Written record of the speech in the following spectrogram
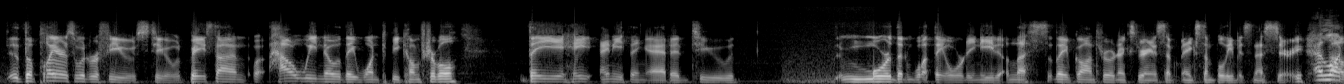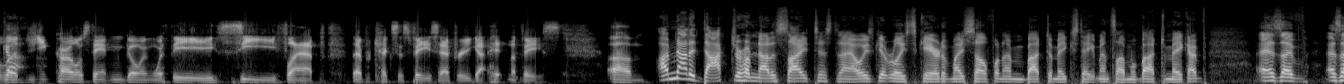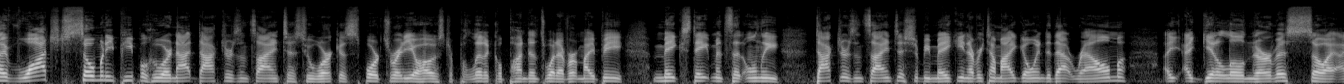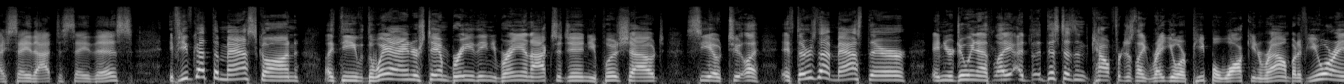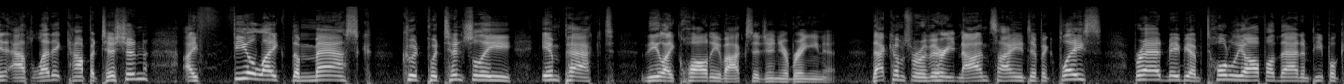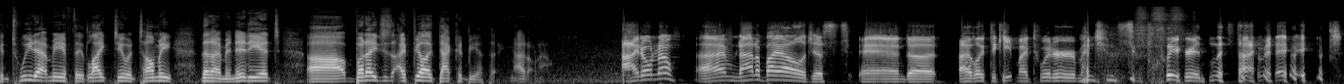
The players would refuse to, based on how we know they want to be comfortable. They hate anything added to more than what they already need unless they've gone through an experience that makes them believe it's necessary. And look, uh, Giancarlo Stanton going with the C flap that protects his face after he got hit in the face. Um, I'm not a doctor. I'm not a scientist, and I always get really scared of myself when I'm about to make statements I'm about to make. I've as I've as I've watched so many people who are not doctors and scientists who work as sports radio hosts or political pundits, whatever it might be, make statements that only doctors and scientists should be making. Every time I go into that realm, I, I get a little nervous. So I, I say that to say this: if you've got the mask on, like the the way I understand breathing, you bring in oxygen, you push out CO two. Like if there's that mask there and you're doing athletic, this doesn't count for just like regular people walking around. But if you are in athletic competition, I feel like the mask could potentially impact the like quality of oxygen you're bringing in. That comes from a very non-scientific place. Brad, maybe I'm totally off on that, and people can tweet at me if they'd like to and tell me that I'm an idiot. Uh, but I just I feel like that could be a thing. I don't know. I don't know. I'm not a biologist, and uh, I like to keep my Twitter mentions clear in this time and age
